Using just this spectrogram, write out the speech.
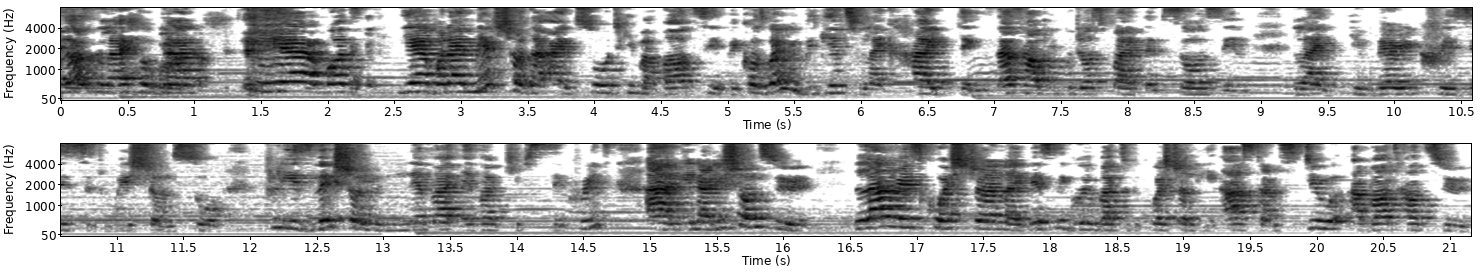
Just like, oh God. Yeah, but yeah, but I made sure that I told him about it because when we begin to like hide things, that's how people just find themselves in like in very crazy situations. So please make sure you never ever keep secrets. And in addition to Lanre's question, like basically going back to the question he asked and still about how to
